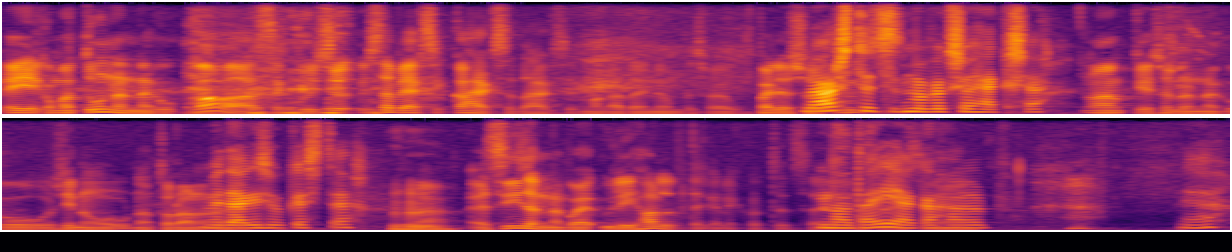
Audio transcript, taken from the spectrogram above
ei, aga ma tunnen nagu kaasa, kui sa, sa peaksid kaheksa tahaksid magada, onju umbes või palju sul no arst ütles, et ma peaks üheksa, aa, okei okay,, sul on nagu sinu naturaalne. midagi siukest jah. Mhm. ja siis on nagu ülihalb tegelikult, et sa. no täiega. halb, jah.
